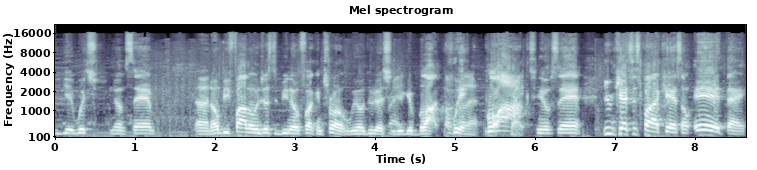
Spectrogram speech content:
we get with you. You know what I'm saying? Uh, don't be following just to be no fucking troll. We don't do that shit. Right. You get blocked quick. Blocked. You know what I'm saying? You can catch this podcast on everything.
